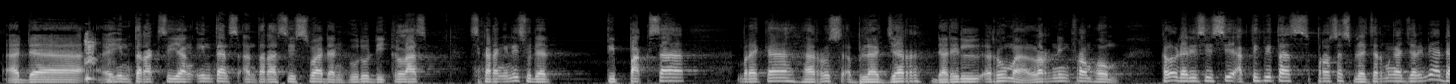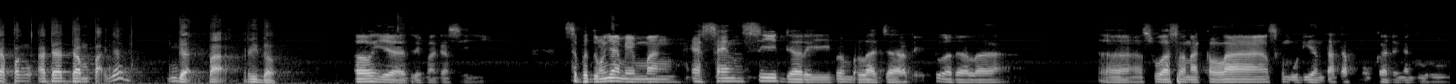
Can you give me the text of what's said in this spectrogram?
ada uh, interaksi yang intens antara siswa dan guru di kelas sekarang ini sudah dipaksa mereka harus belajar dari rumah learning from home kalau dari sisi aktivitas proses belajar mengajar ini ada peng, ada dampaknya enggak Pak Ridho? Oh iya terima kasih sebetulnya memang esensi dari pembelajaran itu adalah uh, suasana kelas, kemudian tatap muka dengan guru,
